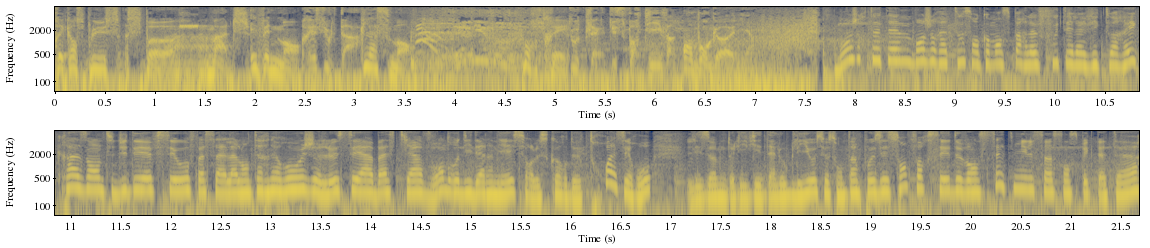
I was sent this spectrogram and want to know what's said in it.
Fréquence Plus, sport, match, événements, résultats, classement, portrait, toute l'actu sportive en Bourgogne. Bonjour Totem, bonjour à tous. On commence par le foot et la victoire écrasante du DFCO face à la Lanterne Rouge, le CA Bastia vendredi dernier sur le score de 3-0. Les hommes d'Olivier Dalloglio se sont imposés sans forcer devant 7500 spectateurs.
